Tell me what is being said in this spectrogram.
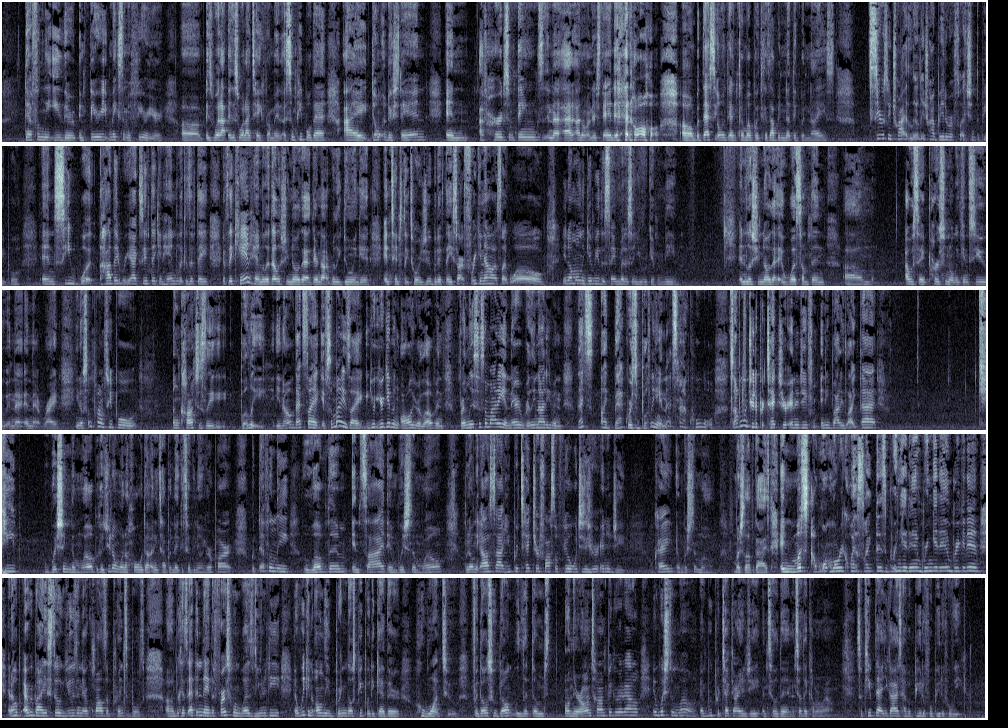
definitely either inferior makes them inferior um, is what I is what I take from it. Some people that I don't understand, and I've heard some things, and I I don't understand it at all. Um, but that's the only thing I can come up with because I've been nothing but nice seriously try literally try being a reflection to people and see what how they react see if they can handle it because if they if they can handle it that lets you know that they're not really doing it intentionally towards you. But if they start freaking out it's like whoa you know i'm only giving you the same medicine you were giving me. And it lets you know that it was something um, i would say personal against you in that in that right. You know sometimes people unconsciously bully you know? That's like if somebody's like you're, you're giving all your love and friendliness to somebody and they're really not even that's like backwards bullying. That's not cool. So i want you to protect your energy from anybody like that. Keep wishing them well because you don't want to hold down any type of negativity on your part but definitely love them inside and wish them well. But on the outside you protect your fossil fuel which is your energy okay? And wish them well much love, guys. And must I want more requests like this. Bring it in, bring it in, bring it in. And I hope everybody is still using their Kwanzaa principles. Um, because at the end of the day, the first one was unity, and we can only bring those people together who want to. For those who don't, we let them on their own time figure it out and wish them well. And we protect our energy until then, until they come around. So keep that. You guys have a beautiful, beautiful week.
